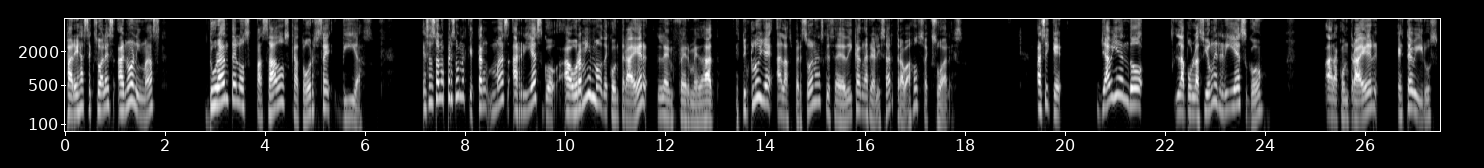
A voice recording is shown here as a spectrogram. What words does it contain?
parejas sexuales anónimas durante los pasados 14 días. Esas son las personas que están más a riesgo ahora mismo de contraer la enfermedad. Esto incluye a las personas que se dedican a realizar trabajos sexuales. Así que, ya viendo la población en riesgo para contraer este virus,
